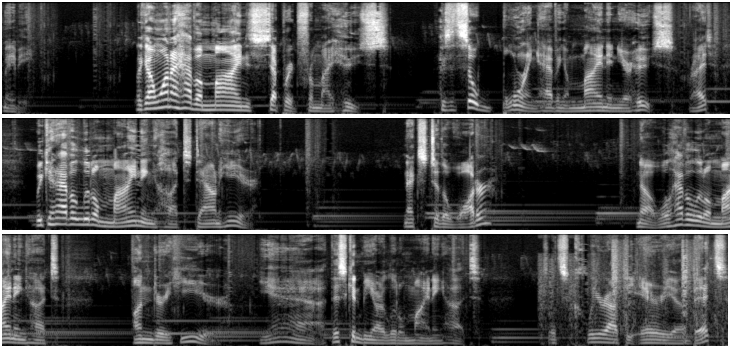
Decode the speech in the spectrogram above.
Maybe. Like, I want to have a mine separate from my house. Because it's so boring having a mine in your house, right? We can have a little mining hut down here. Next to the water? No, we'll have a little mining hut under here. Yeah, this can be our little mining hut. So let's clear out the area a bit.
